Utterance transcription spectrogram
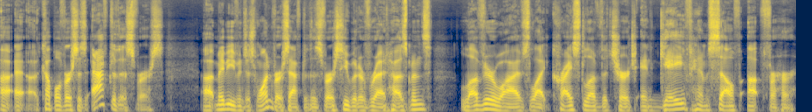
uh, a couple verses after this verse, uh, maybe even just one verse after this verse, he would have read, Husbands, love your wives like Christ loved the church and gave himself up for her.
